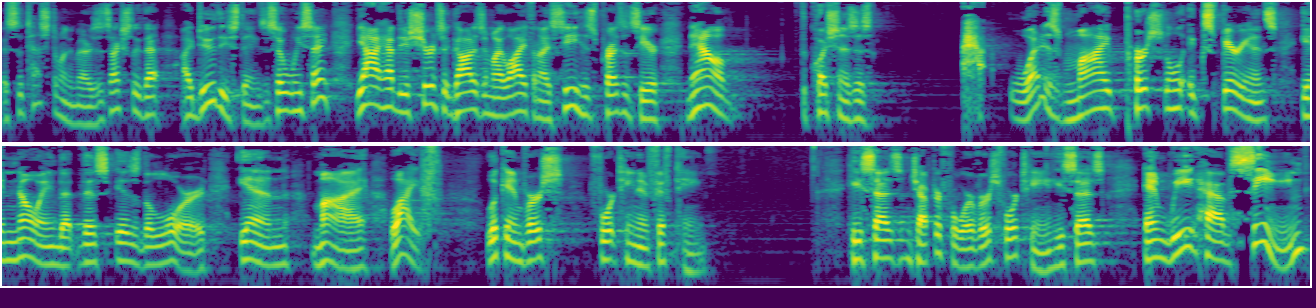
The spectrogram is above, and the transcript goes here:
It's the testimony that matters. It's actually that I do these things. And so when we say, yeah, I have the assurance that God is in my life and I see his presence here, now the question is, is what is my personal experience in knowing that this is the Lord in my life? Look in verse 14 and 15. He says in chapter 4, verse 14, he says, And we have seen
